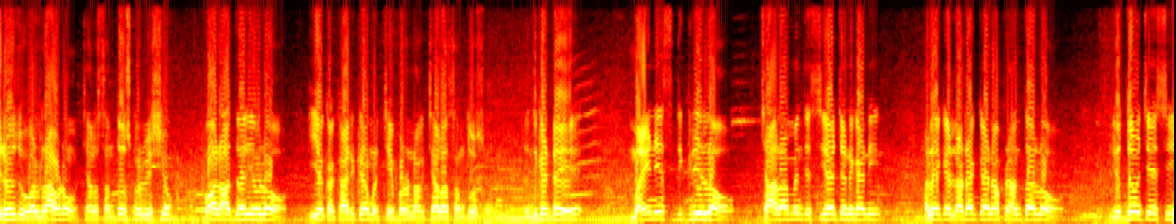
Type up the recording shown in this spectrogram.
ఈరోజు వాళ్ళు రావడం చాలా సంతోషకర విషయం. వాళ్ళ ఆధ్వర్యంలో ఈ యొక్క కార్యక్రమం చేపడం నాకు చాలా సంతోషం. ఎందుకంటే మైనస్ డిగ్రీలో చాలామంది సియాచన్ కానీ అలాగే లడాక్ కానీ ఆ ప్రాంతాల్లో యుద్ధం చేసి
